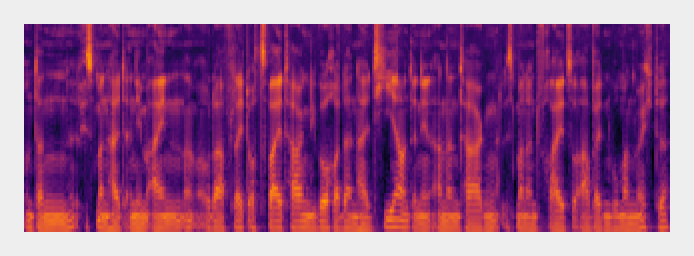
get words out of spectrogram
Und dann ist man halt an dem einen oder vielleicht auch zwei Tagen die Woche dann halt hier und in den anderen Tagen ist man dann frei zu arbeiten, wo man möchte.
